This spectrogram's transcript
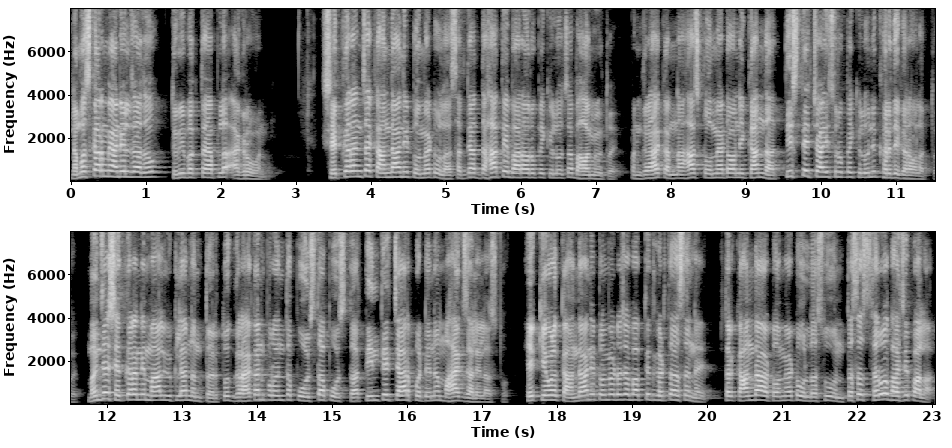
नमस्कार मी अनिल जाधव. तुम्ही बघताय आपलं ॲग्रोवन शेतकऱ्यांच्या कांदा आणि टोमॅटोला सध्या दहा ते बारा रुपये किलोचा भाव मिळतोय. पण ग्राहकांना हाच टोमॅटो आणि कांदा तीस ते चाळीस रुपये किलोनी खरेदी करावा लागतोय. म्हणजे शेतकऱ्यांनी माल विकल्यानंतर तो ग्राहकांपर्यंत पोहोचता पोहोचता तीन ते चार पटीनं महाग झालेला असतो. हे केवळ कांदा आणि टोमॅटोच्या बाबतीत घडतं असं नाही. तर कांदा टोमॅटो लसूण तसंच सर्व भाजीपाला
